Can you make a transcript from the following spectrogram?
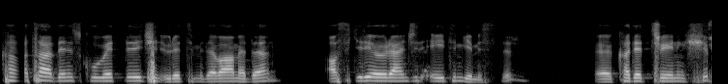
Katar Deniz Kuvvetleri için üretimi devam eden askeri öğrenci eğitim gemisidir. Eee, Cadet Training Ship.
